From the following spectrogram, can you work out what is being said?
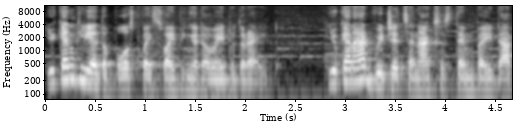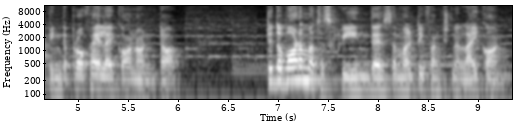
You can clear the post by swiping it away to the right. You can add widgets and access them by tapping the profile icon on top. To the bottom of the screen, there's a multifunctional icon.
